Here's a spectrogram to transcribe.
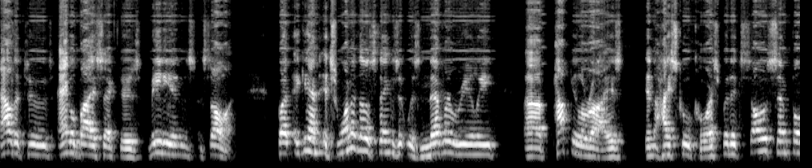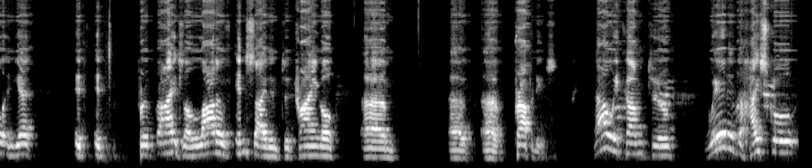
altitudes, angle bisectors, medians, and so on. But again, it's one of those things that was never really uh, popularized in the high school course, but it's so simple and yet it, it provides a lot of insight into triangle um, uh, uh, properties. Now we come to where did the high school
